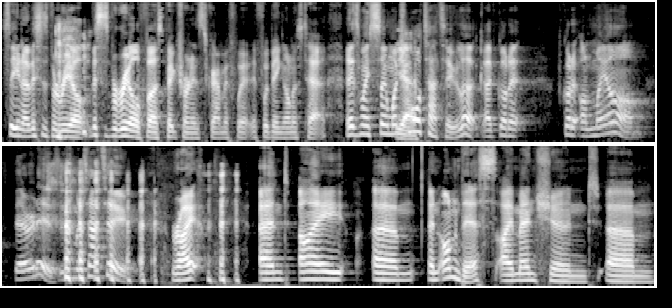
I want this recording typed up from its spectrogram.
So you know, this is the real this is the real first picture on Instagram if we're if we're being honest here. And it's my so much Yeah. more tattoo. Look, I've got it I've got it on my arm. There it is. It's my tattoo. Right? And I um and on this I mentioned um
